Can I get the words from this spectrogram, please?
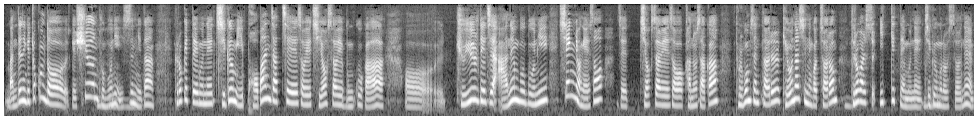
만드는 게 조금 더 이렇게 쉬운 부분이 음. 있습니다. 그렇기 때문에 지금 이 법안 자체에서의 지역사회 문구가 어 규율되지 않은 부분이 시행령에서 이제 지역사회에서 간호사가 돌봄센터를 개원할 수 있는 것처럼 음. 들어갈 수 있기 때문에 음. 지금으로서는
